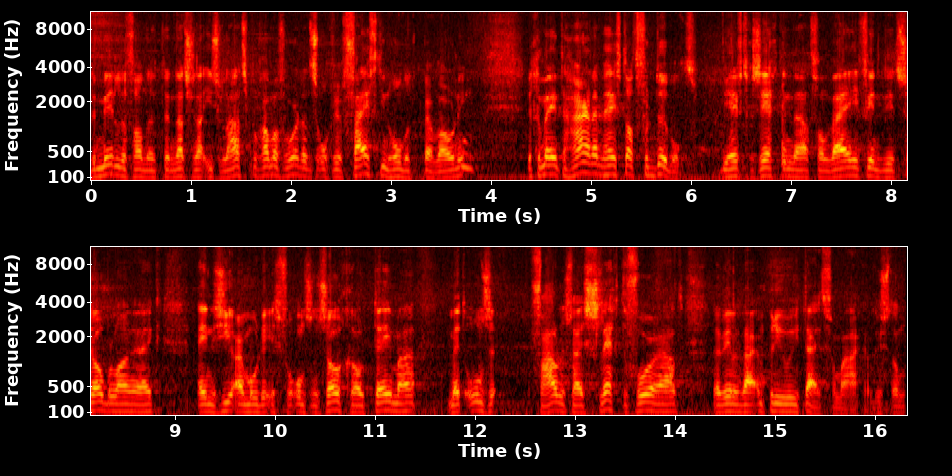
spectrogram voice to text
de middelen van het Nationaal Isolatieprogramma voor. Dat is ongeveer 1500 per woning. De gemeente Haarlem heeft dat verdubbeld. Die heeft gezegd inderdaad van wij vinden dit zo belangrijk. Energiearmoede is voor ons een zo groot thema. Met onze verhoudingswijs slechte voorraad. Wij willen daar een prioriteit van maken. Dus dan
